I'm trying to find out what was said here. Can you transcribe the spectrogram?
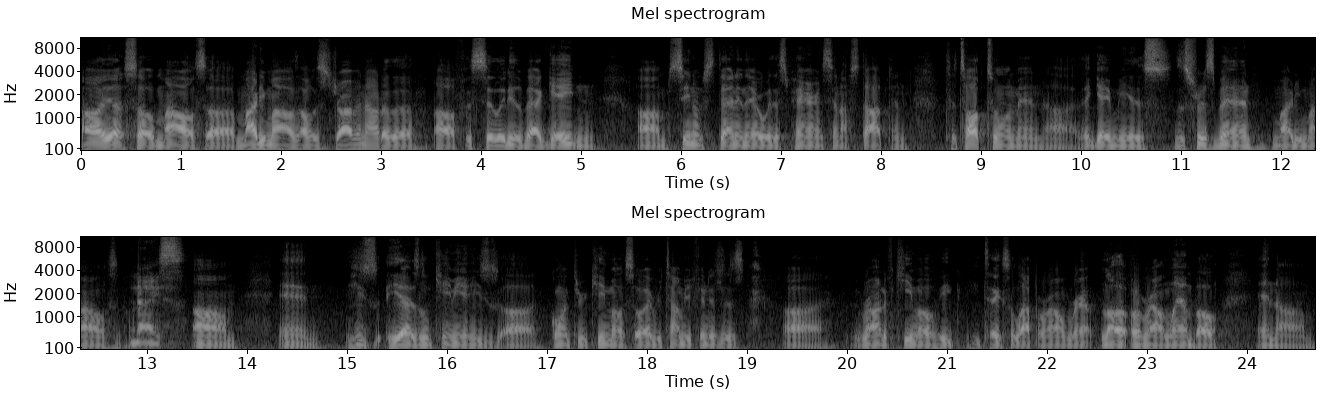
Uh, yeah, so Miles, uh, Mighty Miles, I was driving out of the uh, facility, the back gate, and um, seen him standing there with his parents, and I stopped and to talk to him, and uh, they gave me this this wristband, Mighty Miles. Nice. Um, and he's he has leukemia. He's uh, going through chemo, so every time he finishes uh, round of chemo, he he takes a lap around around Lambeau, and um,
